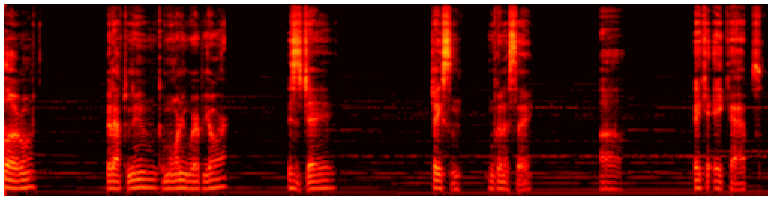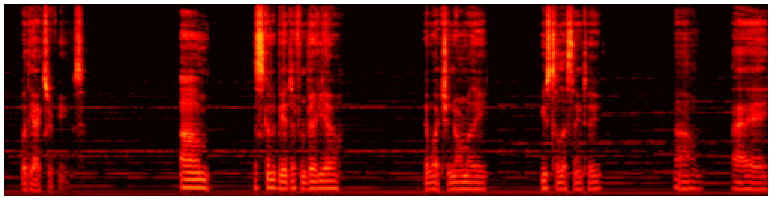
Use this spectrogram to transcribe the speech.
Hello, everyone. Good afternoon, good morning, wherever you are. This is Jay, Jason, I'm gonna say, uh, aka Cabs with the X Reviews. Um, this is gonna be a different video than what you're normally used to listening to. Um, I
